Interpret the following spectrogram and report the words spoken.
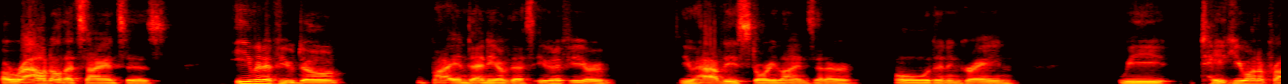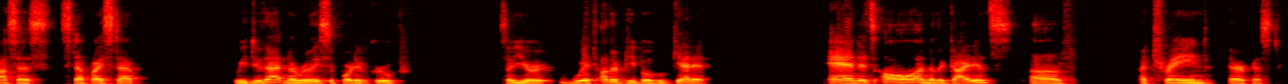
around all that science is even if you don't buy into any of this. Even if you're you have these storylines that are old and ingrained we take you on a process step by step. We do that in a really supportive group. So you're with other people who get it. And it's all under the guidance of a trained therapist.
